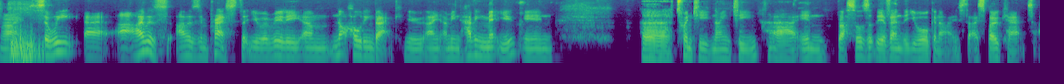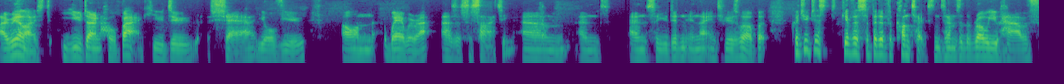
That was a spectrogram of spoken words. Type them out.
Right. So we, uh, I was I was impressed that you were really um, not holding back. You, I, I mean, having met you in uh, 2019 uh, in Brussels at the event that you organized that I spoke at, I realized you don't hold back. You do share your view on where we're at as a society. Um, and, and so you didn't in that interview as well. But could you just give us a bit of a context in terms of the role you have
